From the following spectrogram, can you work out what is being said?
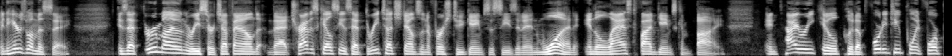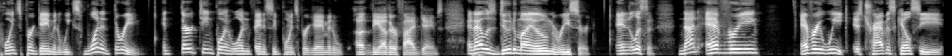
And here's what I'm going to say is that through my own research, I found that Travis Kelce has had three touchdowns in the first two games this season and one in the last five games combined. And Tyreek Hill put up 42.4 points per game in weeks one and three and 13.1 fantasy points per game in uh, the other five games. And that was due to my own research. And listen, not every every week is Travis Kelce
